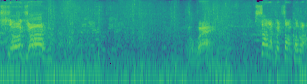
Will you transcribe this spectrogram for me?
Soldier. Ouais Ça on appelle ça un combat.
